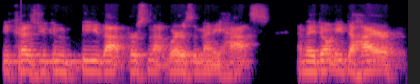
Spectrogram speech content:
because you can be that person that wears the many hats and they don't need to hire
